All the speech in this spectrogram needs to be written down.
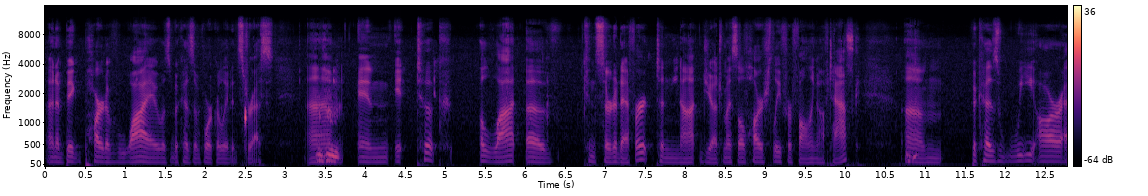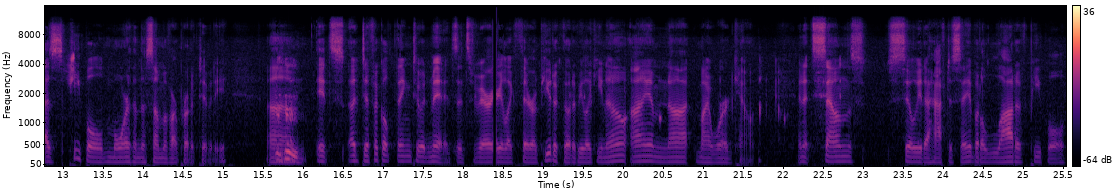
And a big part of why was because of work related stress. Um, And it took a lot of concerted effort to not judge myself harshly for falling off task. Um, because we are, as people, more than the sum of our productivity. Um, It's a difficult thing to admit. It's it's very like therapeutic though to be like, you know, I am not my word count, and it sounds silly to have to say, but a lot of people,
